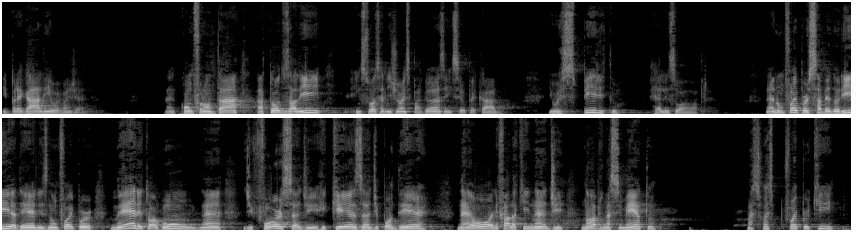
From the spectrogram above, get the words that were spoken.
e pregar ali o Evangelho. Né? Confrontar a todos ali em suas religiões pagãs e em seu pecado. E o Espírito realizou a obra. Né? Não foi por sabedoria deles, não foi por mérito algum, né? de força, de riqueza, de poder, né? ou ele fala aqui né? de nobre nascimento, mas foi, foi porque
